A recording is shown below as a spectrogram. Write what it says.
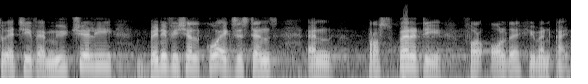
to achieve a mutually beneficial coexistence and prosperity for all the humankind.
